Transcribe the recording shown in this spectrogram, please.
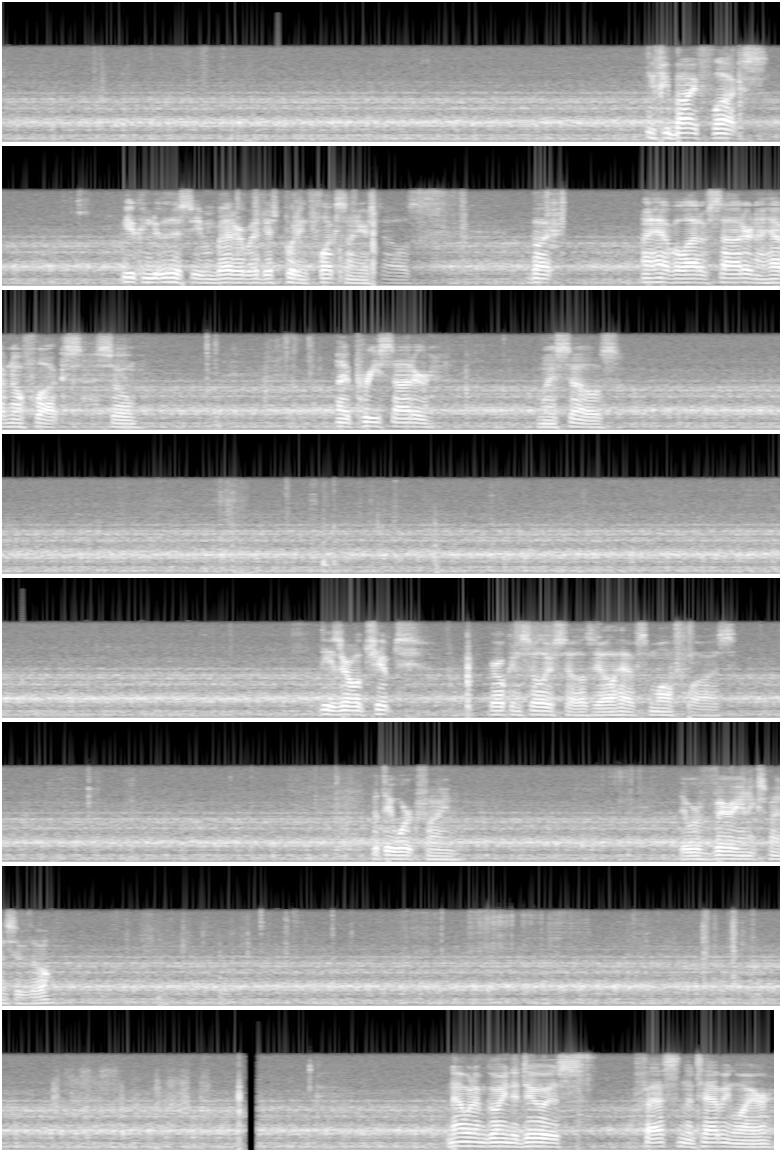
If you buy flux, you can do this even better by just putting flux on your cells. But I have a lot of solder and I have no flux, so I pre-solder my cells. These are all chipped broken solar cells. They all have small flaws. But they work fine. They were very inexpensive though. Now what I'm going to do is fasten the tabbing wire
